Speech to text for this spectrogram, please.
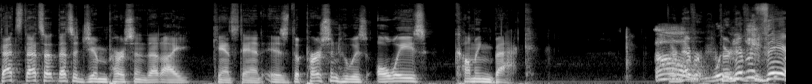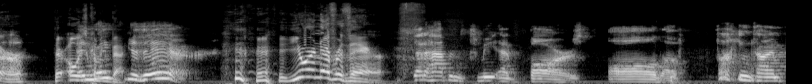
That's that's a that's a gym person that I can't stand. Is the person who is always coming back. Oh, They're never they're never there. They're always and coming back. you're there. You are never there. That happens to me at bars all the fucking time.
